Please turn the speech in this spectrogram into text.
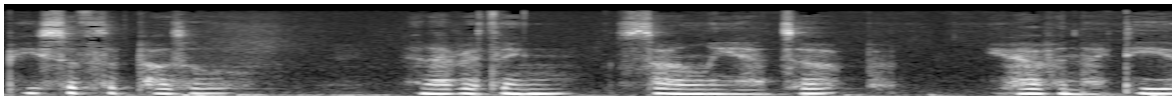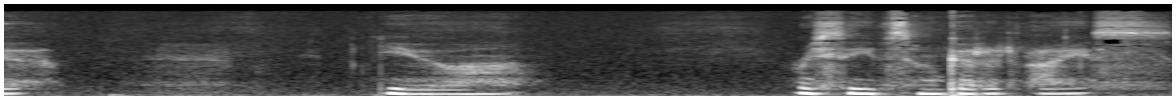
piece of the puzzle, and everything suddenly adds up. You have an idea. You uh, receive some good advice.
